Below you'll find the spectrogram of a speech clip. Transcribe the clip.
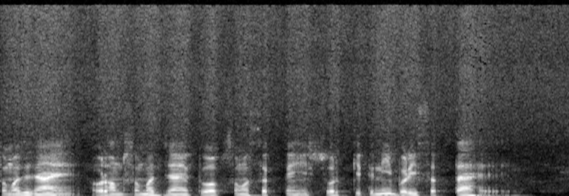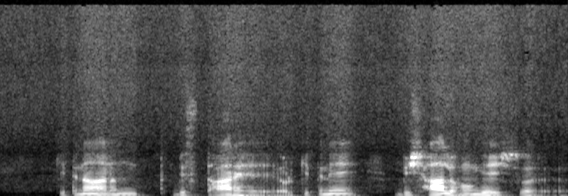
समझ जाएँ, और हम समझ जाएँ तो आप समझ सकते हैं, ईश्वर कितनी बड़ी सत्ता है, कितना अनंत विस्तार है, और कितने विशाल होंगे ईश्वर।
